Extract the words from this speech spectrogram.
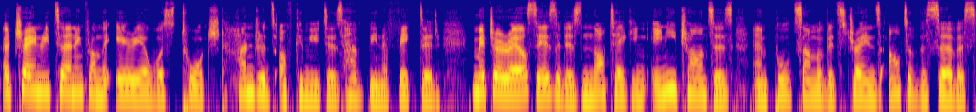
A train returning from the area was torched. Hundreds of commuters have been affected. Metro Rail says it is not taking any chances and pulled some of its trains out of the service.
